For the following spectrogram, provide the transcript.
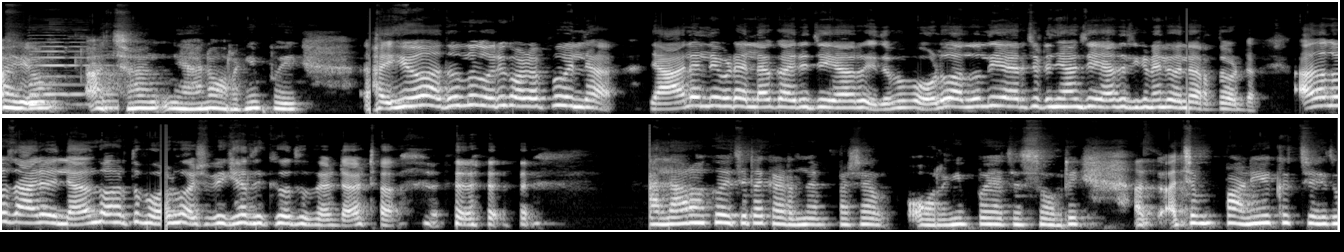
അയ്യോ അച്ഛൻ ഞാൻ ഉറങ്ങിപ്പോയി. അയ്യോ അതൊന്നും ഒരു കുഴപ്പമില്ല. ഞാനല്ലേ ഇവിടെ എല്ലാ കാര്യം ചെയ്യാറ്? ഇതിപ്പോ പോൾ വന്നെന്ന് വിചാരിച്ചിട്ട് ഞാൻ ചെയ്യാതിരിക്കണേലും വല്ല അർത്ഥമുണ്ട്. അതൊന്നും സാരമില്ല. അതൊന്നും ഓർത്ത് പോൾ വിഷമിക്കാൻ നിൽക്കുമൊന്നും വേണ്ട കേട്ടോ. അലാറമൊക്കെ വെച്ചിട്ടാ കിടന്നെ. പക്ഷെ ഉറങ്ങിപ്പോയി അച്ഛൻ സോറി അച്ഛൻ പണിയൊക്കെ ചെയ്തു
